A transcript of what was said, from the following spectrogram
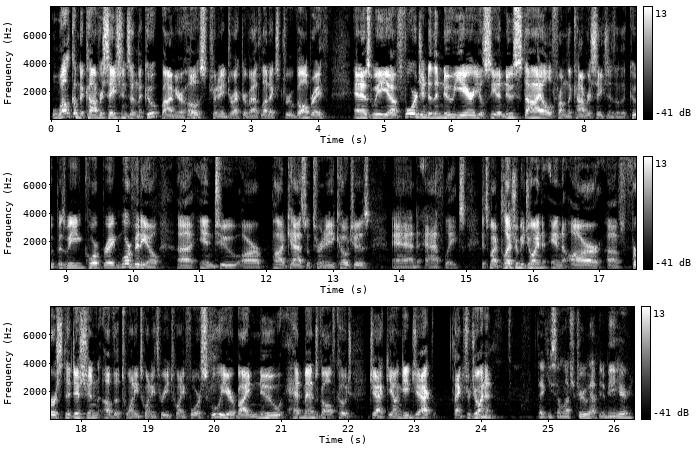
Welcome to Conversations in the Coop. I'm your host, Trinity Director of Athletics, Drew Galbraith. And as we uh, forge into the new year, you'll see a new style from the Conversations in the Coop as we incorporate more video uh, into our podcast with Trinity coaches and athletes. It's my pleasure to be joined in our uh, first edition of the 2023 24 school year by new head men's golf coach, Jack Junge. Jack, thanks for joining. Thank you so much, Drew. Happy to be here.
